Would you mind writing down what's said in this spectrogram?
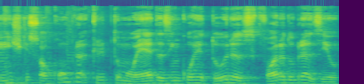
gente que só compra criptomoedas em corretoras fora do Brasil,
